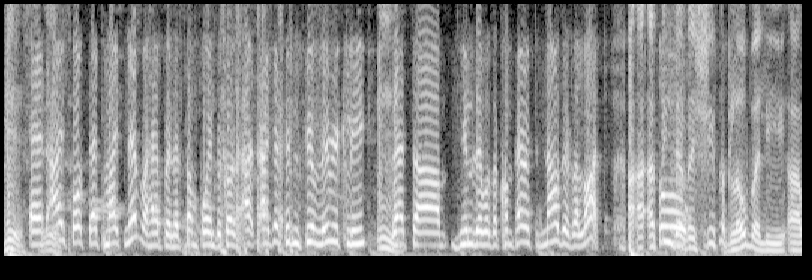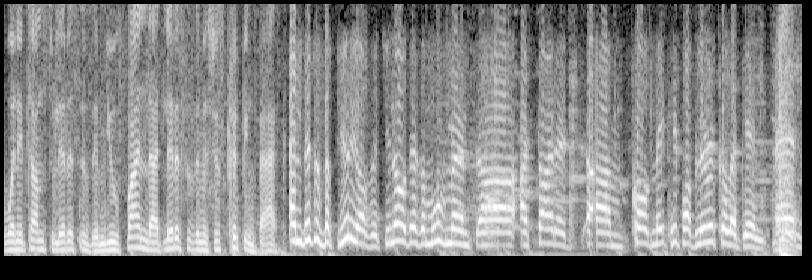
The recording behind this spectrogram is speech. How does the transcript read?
Yes, and I thought that might never happen at some point because I, I just didn't feel lyrically Hmm. that um, you know there was a comparison. Now there's a lot. I, I I think there's a shift globally uh, when it comes to lyricism. You find that lyricism is just creeping back. And this is the beauty of it. You know, there's a movement uh, I started um, called Make Hip Hop Lyrical Again. And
